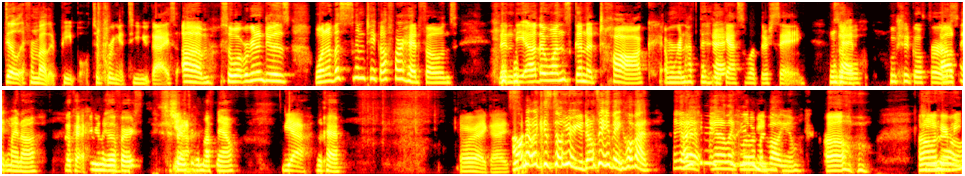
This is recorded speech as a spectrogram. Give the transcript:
steal it from other people to bring it to you guys. Um. So what we're gonna do is one of us is gonna take off our headphones, then the other one's gonna talk, and we're gonna have to Okay. guess what they're saying. Okay, So who should go 1st I'll take mine off. okay. You're gonna go first. Should I Yeah. take them off now? Yeah. Okay. All right, guys. Oh no, I can still hear you. Don't say anything. Hold on. I gotta, I gotta like lower my volume. Oh. Can oh you hear no, me?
